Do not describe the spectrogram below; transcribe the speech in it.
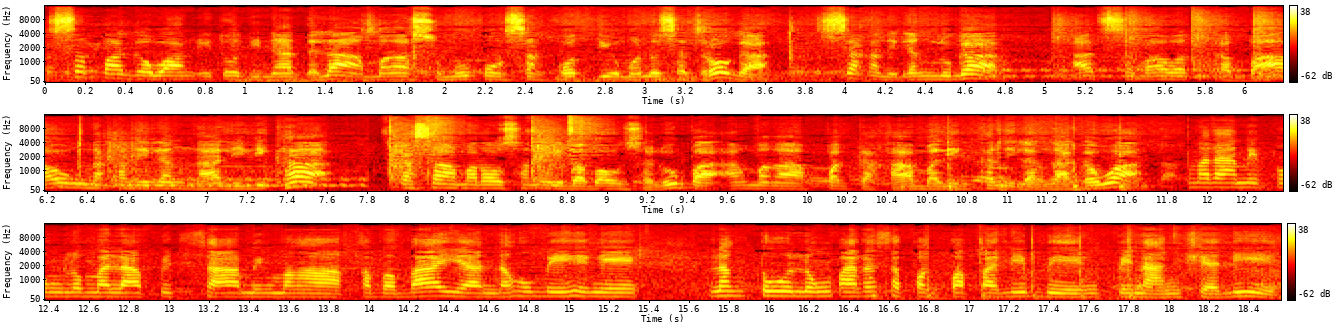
sa paggawaang ito dinadala ang mga sumukong sangkot di umano sa droga sa kanilang lugar at sa bawat kabaong na kanilang nalilikha. Kasama raw sa naibabaon sa lupa ang mga pagkakamaling kanilang nagawa. Marami pong lumalapit sa aming mga kababayan na humihingi ng tulong para sa pagpapalibing financially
